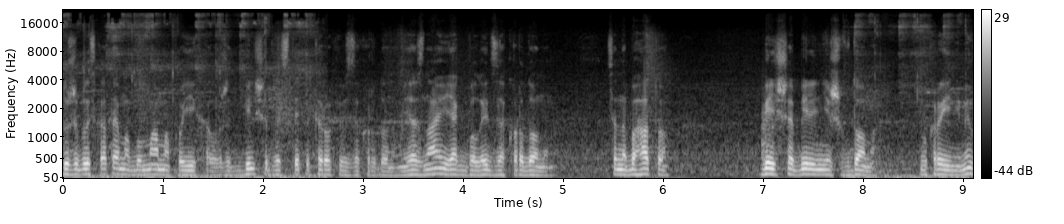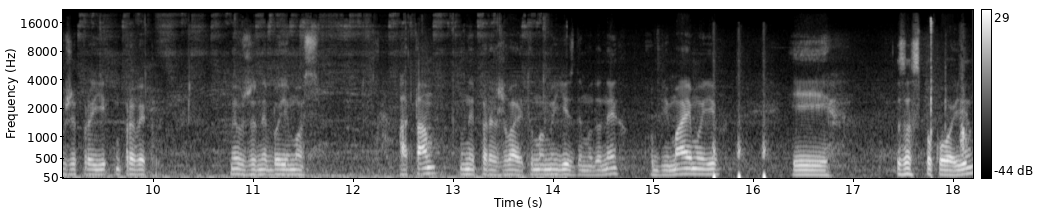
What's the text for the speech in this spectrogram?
дуже близька тема, бо мама поїхала вже більше 25 років за кордоном. Я знаю, як болить за кордоном. Це набагато більше біль, ніж вдома в Україні. Ми вже привикли. Ми вже не боїмося. А там вони переживають, тому ми їздимо до них, обнімаємо їх і заспокоюємо.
